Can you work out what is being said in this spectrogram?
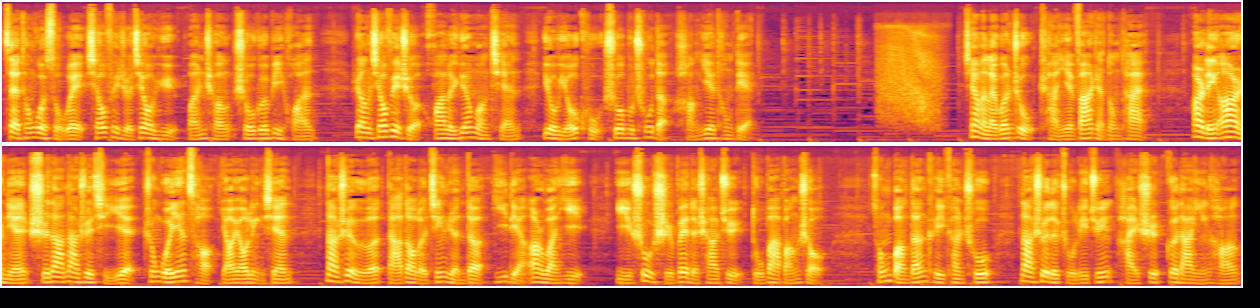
再通过所谓消费者教育完成收割闭环，让消费者花了冤枉钱又有苦说不出的行业痛点。下面来关注产业发展动态。二零二二年十大纳税企业，中国烟草遥遥领先，纳税额达到了惊人的一点二万亿，以数十倍的差距独霸榜首。从榜单可以看出，纳税的主力军还是各大银行。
